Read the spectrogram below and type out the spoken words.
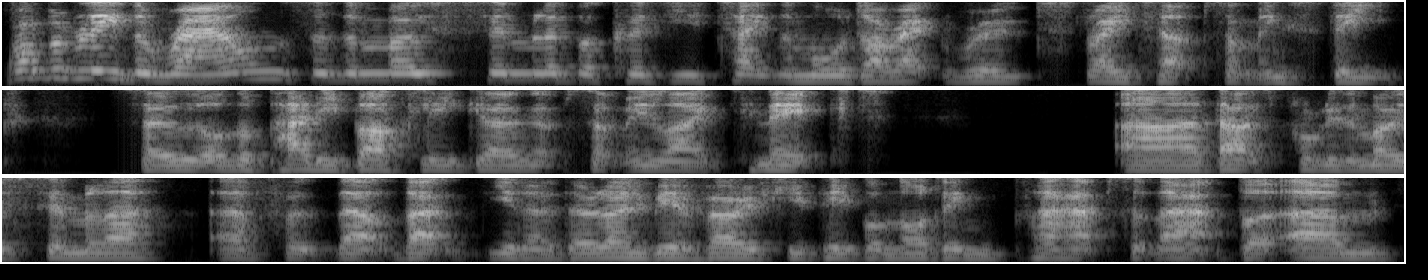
Probably the rounds are the most similar because you take the more direct route straight up something steep. So on the Paddy Buckley going up something like Cnicht, uh, that's probably the most similar uh, for that. That you know there'll only be a very few people nodding perhaps at that, but um,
